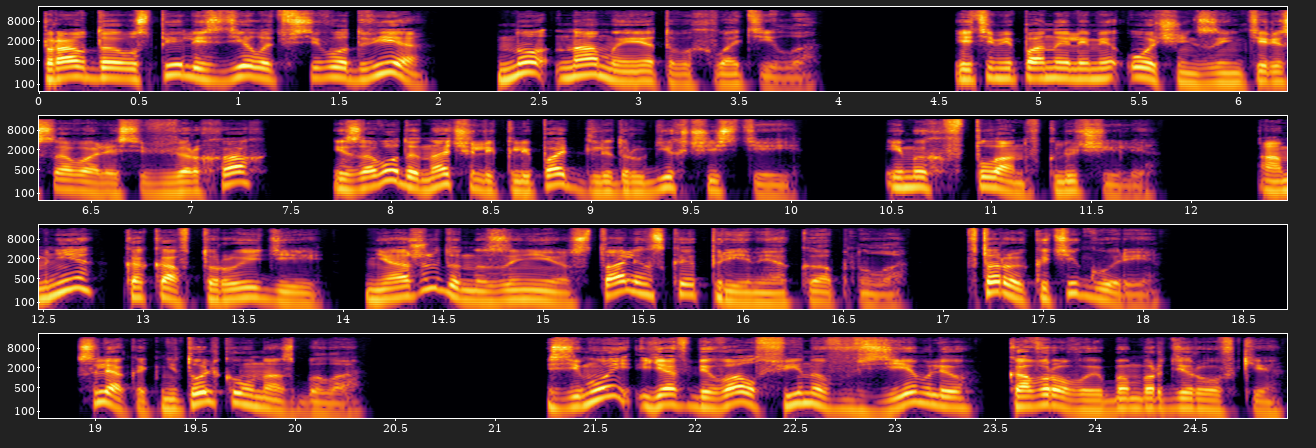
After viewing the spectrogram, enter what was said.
Правда, успели сделать всего две, но нам и этого хватило. Этими панелями очень заинтересовались в верхах, и заводы начали клепать для других частей. Им их в план включили. А мне, как автору идеи, неожиданно за нее сталинская премия капнула. Второй категории. Слякоть не только у нас была. Зимой я вбивал финнов в землю, ковровые бомбардировки.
